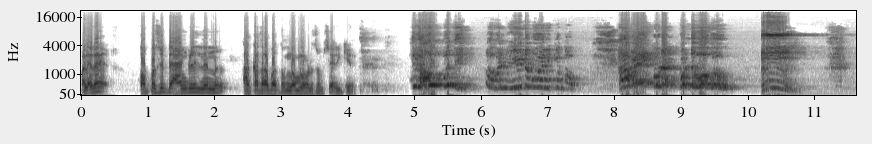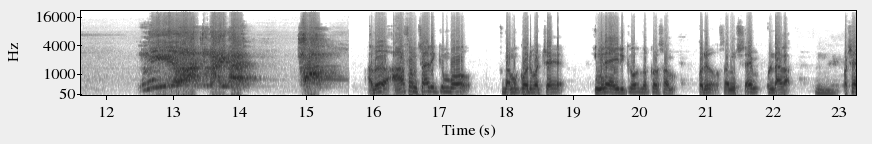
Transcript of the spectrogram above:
വളരെ ഓപ്പോസിറ്റ് ആംഗിളിൽ നിന്ന് ആ കഥാപാത്രം നമ്മളോട് സംസാരിക്കുകയാണ്. അവൾ അവളെ കൂടെ കൊണ്ടുപോകൂ. അത് ആ സംസാരിക്കുമ്പോൾ നമുക്ക് ഒരു പക്ഷേ ഇങ്ങനെ ആയിരിക്കുമോ എന്നൊക്കെ ഒരു സംശയം ഉണ്ടാകാം. പക്ഷെ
